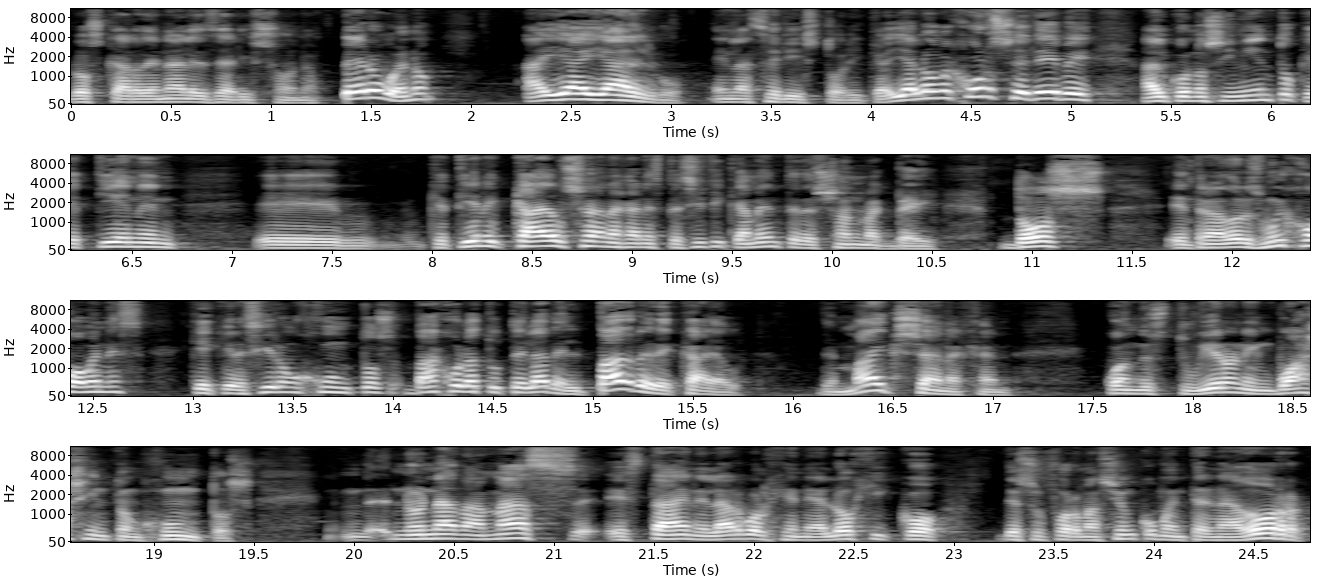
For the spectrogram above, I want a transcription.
los Cardenales de Arizona. Pero bueno, ahí hay algo en la serie histórica. Y a lo mejor se debe al conocimiento que tienen, eh, que tiene Kyle Shanahan específicamente de Sean McVay. Dos entrenadores muy jóvenes que crecieron juntos bajo la tutela del padre de Kyle, de Mike Shanahan, cuando estuvieron en Washington juntos. No nada más está en el árbol genealógico de su formación como entrenador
